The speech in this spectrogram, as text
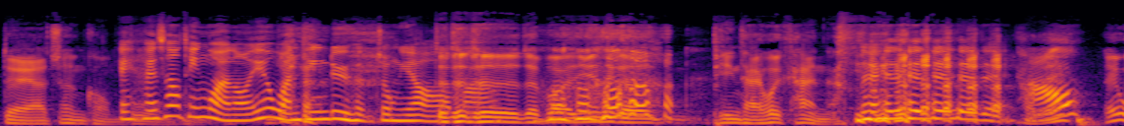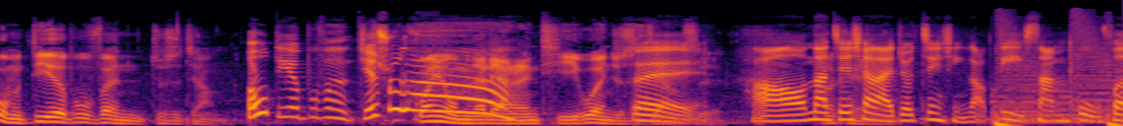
对啊，这很恐怖。哎，还是要听完哦，因为完听率很重要。对对对对对，不然因为那个平台会看的。对对对对对，好。哎，我们第二部分就是这样。哦，第二部分结束了。关于我们的两人提问就是这样子。好，那接下来就进行到第三部分。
